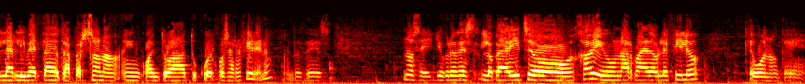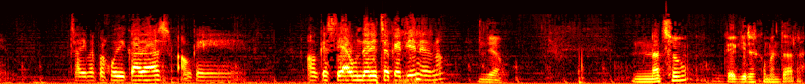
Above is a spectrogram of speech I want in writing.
la libertad de otra persona en cuanto a tu cuerpo se refiere, ¿no? Entonces, no sé, yo creo que es lo que ha dicho Javi, un arma de doble filo, que bueno, que salimos perjudicadas, aunque aunque sea un derecho que tienes, ¿no? Ya. Nacho, ¿qué quieres comentar?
